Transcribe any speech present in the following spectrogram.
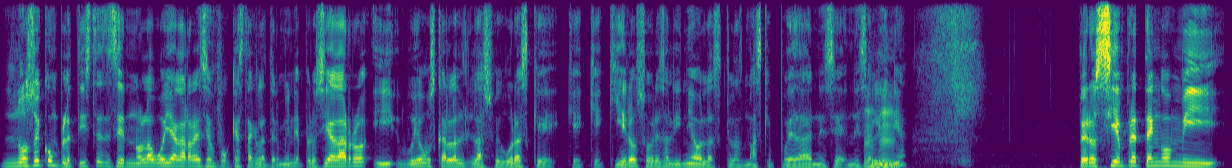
no soy completista, es decir, no la voy a agarrar ese enfoque hasta que la termine, pero sí agarro y voy a buscar las, las figuras que, que- que quiero sobre esa línea o las, las más que pueda en, ese, en esa línea. Pero siempre tengo mi,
